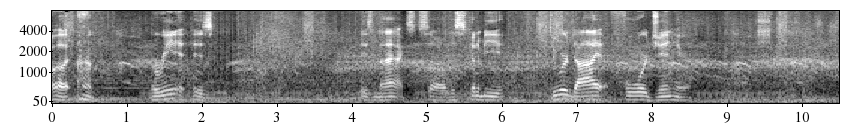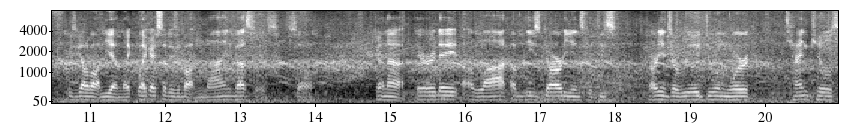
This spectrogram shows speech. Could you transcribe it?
but Marine is is maxed, so this is gonna be do or die for Jin here. He's got about yeah, like like I said, he's about nine vessels, so gonna irradiate a lot of these guardians but these Guardians are really doing work. 10 kills.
